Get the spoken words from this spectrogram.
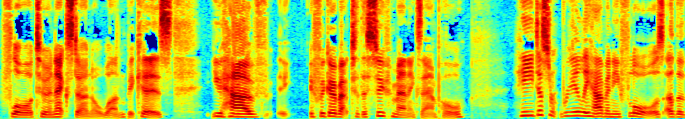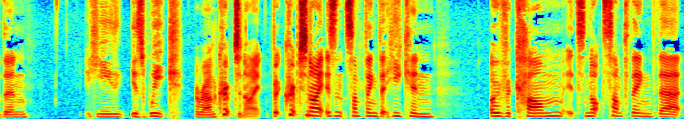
flaw to an external one because you have if we go back to the Superman example, he doesn't really have any flaws other than he is weak around kryptonite. But kryptonite isn't something that he can overcome. It's not something that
